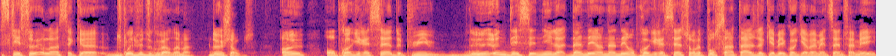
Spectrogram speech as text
ce qui est sûr là, c'est que du point de vue du gouvernement, deux choses. Un, on progressait depuis une décennie, d'année en année, on progressait sur le pourcentage de Québécois qui avaient un médecin de famille.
